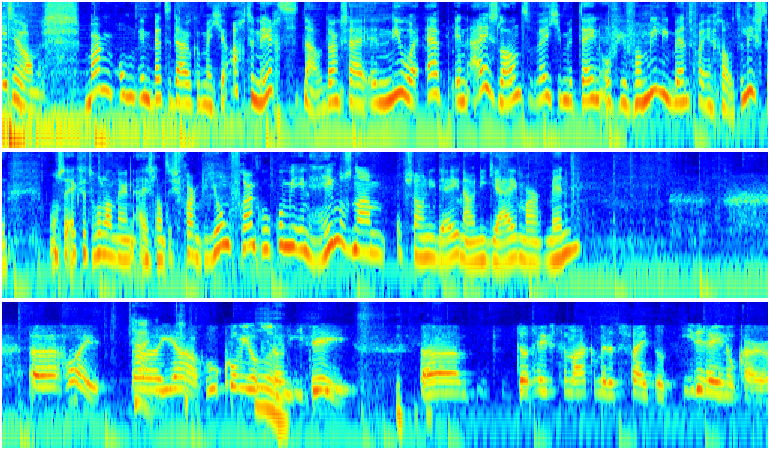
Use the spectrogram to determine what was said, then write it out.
Iets heel anders. Bang om in bed te duiken met je achternicht? Nou, dankzij een nieuwe app in IJsland weet je meteen of je familie bent van je grote liefde. Onze exit Hollander in IJsland is Frank de Jong. Frank, hoe kom je in hemelsnaam op zo'n idee? Nou, niet jij, maar men. Uh, hoi. Uh, ja, hoe kom je op zo'n idee? Uh, dat heeft te maken met het feit dat iedereen elkaar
